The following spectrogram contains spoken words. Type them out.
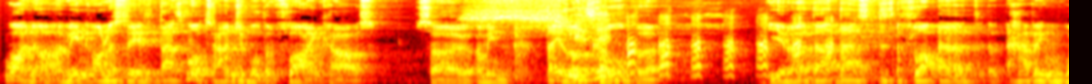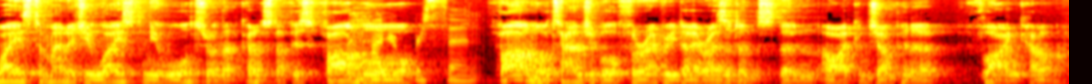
Why not? I mean, honestly, that's more tangible than flying cars. So, I mean, they look cool, but you know that that's the fly, uh, having ways to manage your waste and your water and that kind of stuff is far more 100%. far more tangible for everyday residents than oh, I can jump in a flying car.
